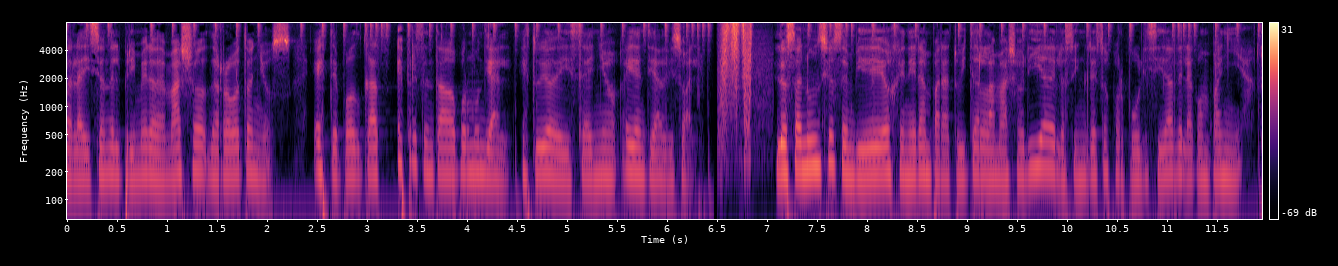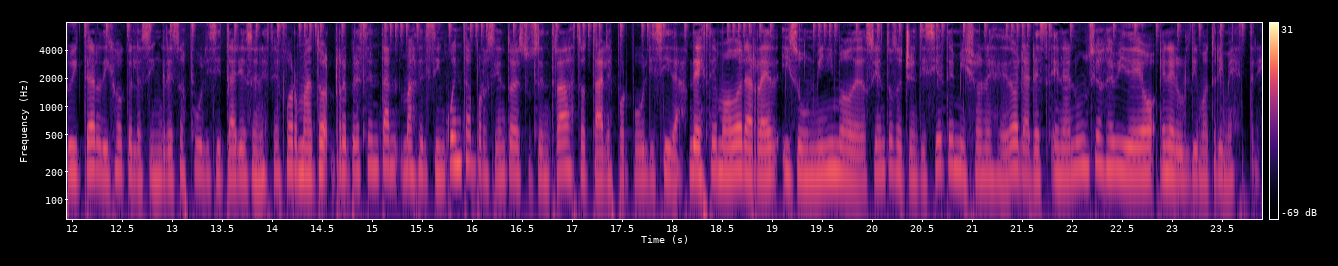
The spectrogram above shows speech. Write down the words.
a la edición del primero de mayo de Roboto News. Este podcast es presentado por Mundial, estudio de diseño e identidad visual. Los anuncios en video generan para Twitter la mayoría de los ingresos por publicidad de la compañía. Twitter dijo que los ingresos publicitarios en este formato representan más del 50% de sus entradas totales por publicidad. De este modo, la red hizo un mínimo de 287 millones de dólares en anuncios de video en el último trimestre.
